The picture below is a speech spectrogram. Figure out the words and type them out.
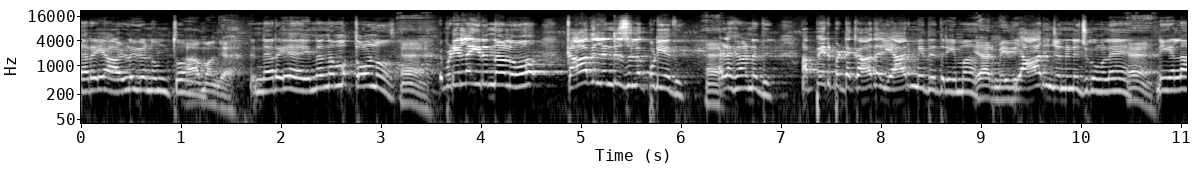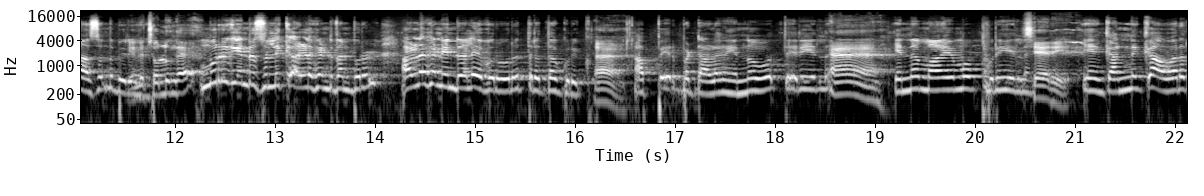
நிறைய அழுகணும் தோணும். ஆமாங்க. நிறைய என்னென்னமோ தோணும். இப்படி எல்லாம் இருந்தாலும் காதல் என்று சொல்லக்கூடியது. அழகானது. அப்பேற்பட்ட காதல் யார் மீது தெரியுமா? யார் மீது? யாருன்னு சொன்னீங்கன்னு வச்சுக்கோங்களேன். நீங்க எல்லாம் அசந்து போயிருங்க சொல்லுங்க? முருகு என்ற சொல்லிக்கு அழகன்று தான் பொருள். அழகன் என்றாலே அவர் ஒருத்தரை தான் குறிக்கும். அப்பேற்பட்ட அழகன் என்னவோ தெரியல. என்ன மாயமோ புரியல. சரி. என் கண்ணுக்கு அவரை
